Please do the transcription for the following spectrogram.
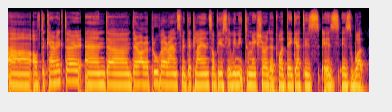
uh, of the character and uh, there are approval rounds with the clients obviously we need to make sure that what they get is is is what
